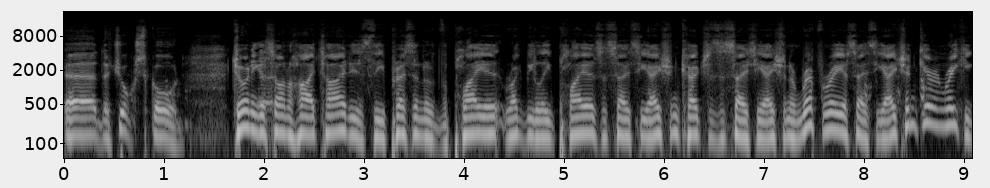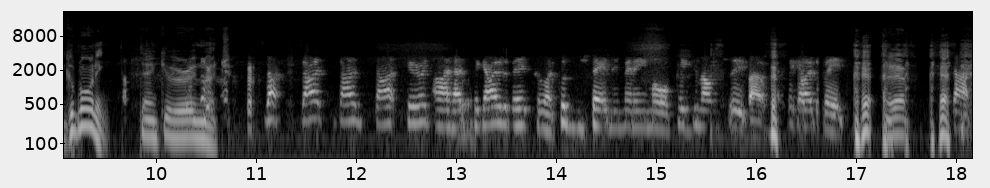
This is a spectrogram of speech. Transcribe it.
uh, the Chook scored. Joining us on High Tide is the president of the Player Rugby League Players Association, Coaches Association, and Referee Association, Keiren Reiki. Good morning. Thank you very much. don't, don't, don't start, Keiren. I had to go to bed because I couldn't stand him anymore, picking on Sebo. had to go to bed. yeah.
